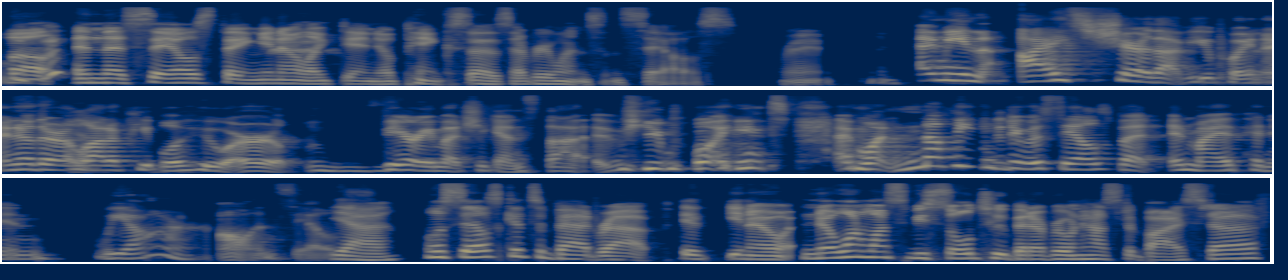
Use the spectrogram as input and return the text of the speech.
well, and the sales thing, you know, like Daniel Pink says, everyone's in sales, right? I mean, I share that viewpoint. I know there are yeah. a lot of people who are very much against that viewpoint and want nothing to do with sales, but in my opinion, we are all in sales. Yeah. Well, sales gets a bad rap. It, you know, no one wants to be sold to, but everyone has to buy stuff.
